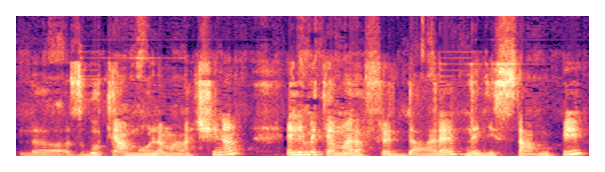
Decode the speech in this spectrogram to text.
lo svuotiamo la macina e le mettiamo a raffreddare negli stampi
